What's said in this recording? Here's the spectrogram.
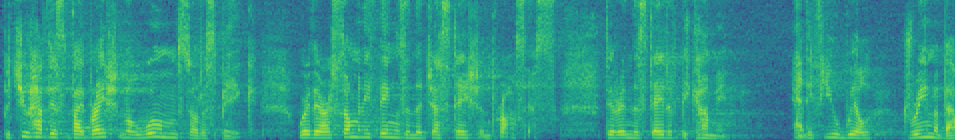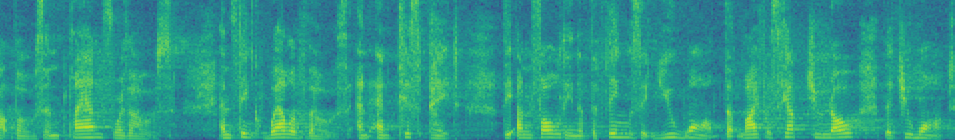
But you have this vibrational womb so to speak where there are so many things in the gestation process they're in the state of becoming. And if you will dream about those and plan for those and think well of those and anticipate the unfolding of the things that you want that life has helped you know that you want.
